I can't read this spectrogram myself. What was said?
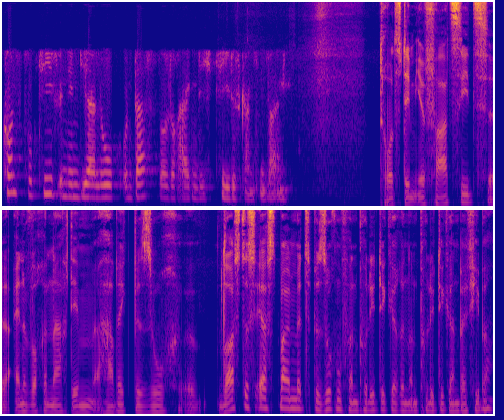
konstruktiv in den Dialog und das soll doch eigentlich Ziel des Ganzen sein. Trotzdem Ihr Fazit äh, eine Woche nach dem Habeck-Besuch. Äh, war es das erstmal mit Besuchen von Politikerinnen und Politikern bei Fieber?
